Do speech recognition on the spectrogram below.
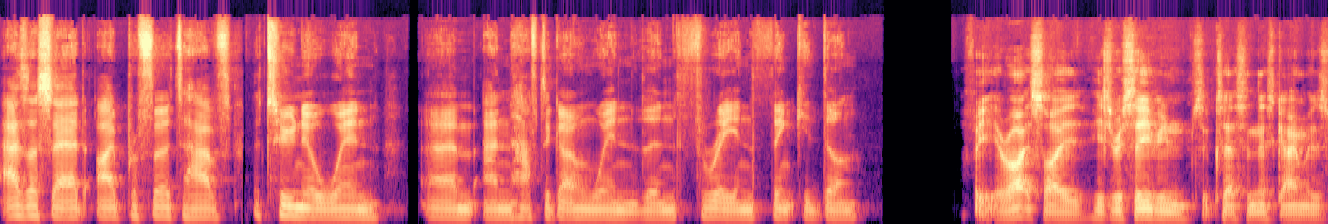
as I said, I prefer to have a 2 0 win um, and have to go and win than three and think you're done. I think you're right. So his receiving success in this game was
